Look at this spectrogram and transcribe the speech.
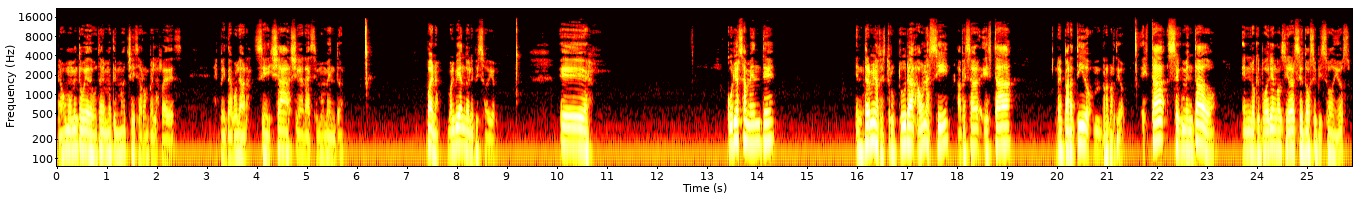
en algún momento voy a debutar en Mate Matcha y se rompen las redes. Espectacular. Sí, ya llegará ese momento. Bueno, volviendo al episodio. Eh, curiosamente, en términos de estructura, aún así, a pesar, está repartido, repartido, está segmentado en lo que podrían considerarse dos episodios.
